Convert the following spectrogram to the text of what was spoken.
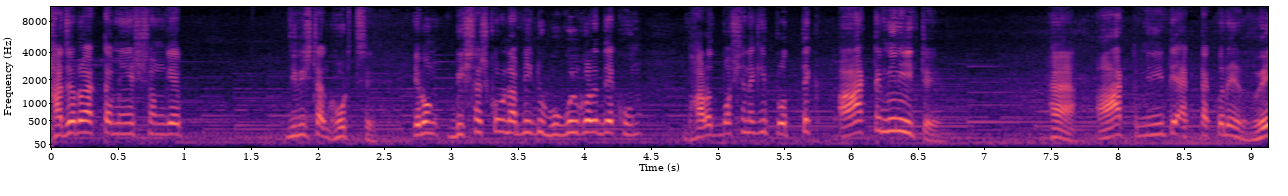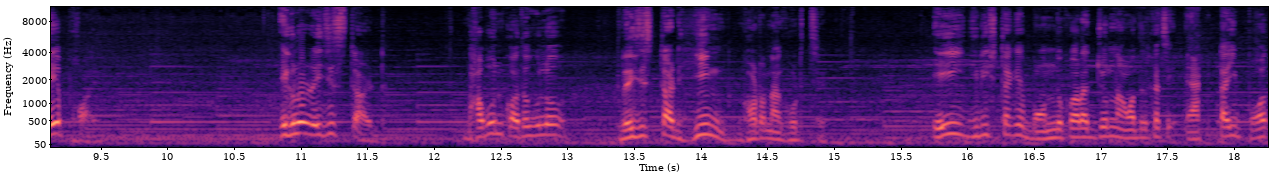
হাজারো একটা মেয়ের সঙ্গে জিনিসটা ঘটছে। এবং বিশ্বাস করুন, আপনি একটু গুগল করে দেখুন ভারতবর্ষে নাকি প্রত্যেক আট মিনিটে হ্যাঁ আট মিনিটে একটা করে রেপ হয়। এগুলো রেজিস্টার্ড ভাবুন কতগুলো রেজিস্টার্ডহীন ঘটনা ঘটছে। এই জিনিসটাকে বন্ধ করার জন্য আমাদের কাছে একটাই পথ,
